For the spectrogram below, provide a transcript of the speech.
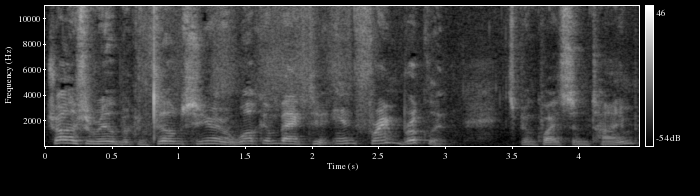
Charlie from Real Brooklyn Films here, and welcome back to In Frame Brooklyn. It's been quite some time,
